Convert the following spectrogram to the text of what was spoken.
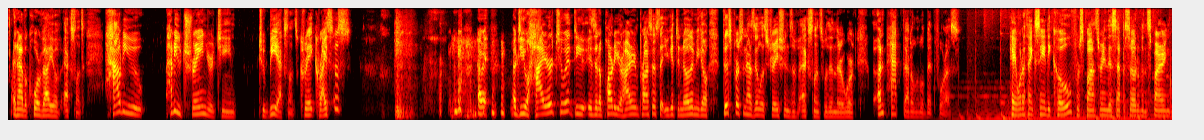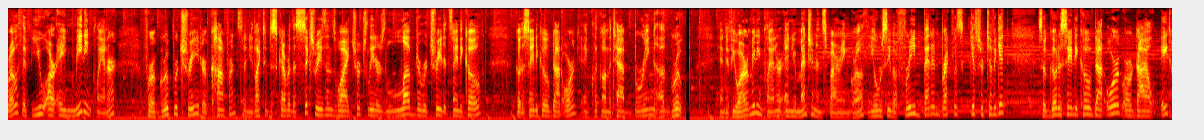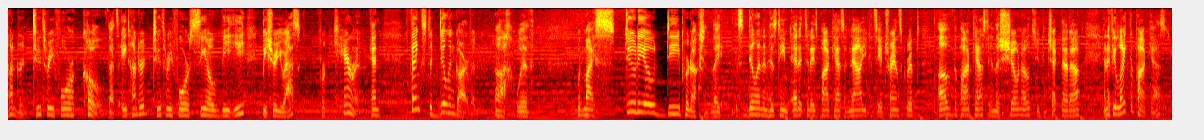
and I have a core value of excellence how do you how do you train your team to be excellence? Create crisis? I mean, uh, do you hire to it? Do you is it a part of your hiring process that you get to know them? You go, this person has illustrations of excellence within their work. Unpack that a little bit for us. Hey, I want to thank Sandy Cove for sponsoring this episode of Inspiring Growth. If you are a meeting planner, for a group retreat or conference and you'd like to discover the six reasons why church leaders love to retreat at Sandy Cove, go to sandycove.org and click on the tab Bring a Group. And if you are a meeting planner and you mention Inspiring Growth, you'll receive a free bed and breakfast gift certificate. So go to sandycove.org or dial 800 234 COVE. That's 800 234 C O V E. Be sure you ask for Karen. And thanks to Dylan Garvin uh, with with my Studio D production. They Dylan and his team edit today's podcast, and now you can see a transcript of the podcast in the show notes. You can check that out. And if you like the podcast,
